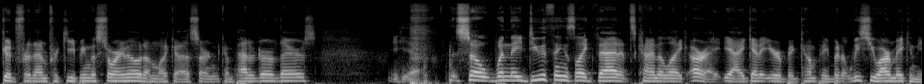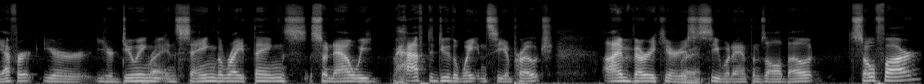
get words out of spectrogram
good for them for keeping the story mode, unlike a certain competitor of theirs. Yeah. So when they do things like that, it's kind of like, all right, yeah, I get it, you're a big company, but at least you are making the effort. You're you're doing Right. and saying the right things. So now we have to do the wait and see approach. I'm very curious Right. to see what Anthem's all about. So far,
